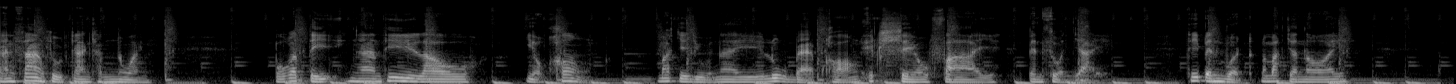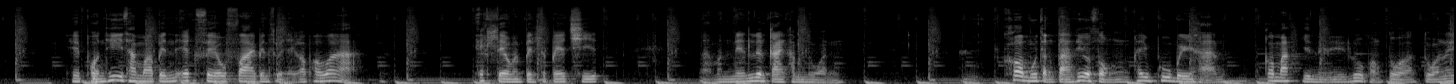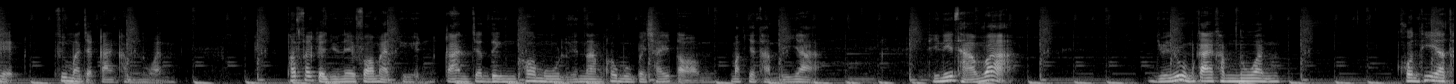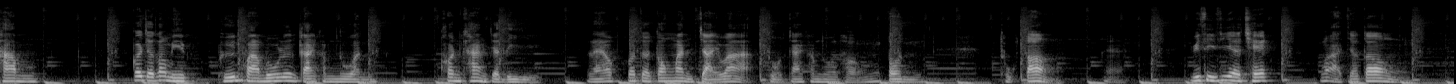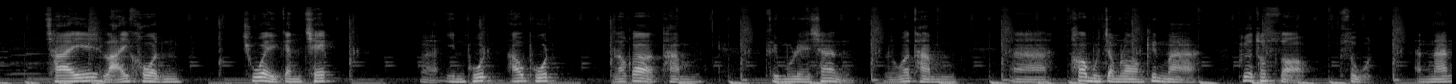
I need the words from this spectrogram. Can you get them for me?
การสร้างสูตรการคำนวณ ปกติงานที่เราเกี่ยวข้อง มักจะอยู่ในรูปแบบของ Excel ไฟล์เป็นส่วนใหญ่ ที่เป็น Word ก็มักจะน้อย เหตุผลที่ทำมาเป็น Excel ไฟล์เป็นส่วนใหญ่ก็เพราะว่า Excel มันเป็น Spreadsheet มันเน้นเรื่องการคำนวณ ข้อมูลต่างๆที่เราส่งให้ผู้บริหารก็มักอยู่ในรูปของตัวตัวเลข ซึ่งมาจากการคำนวณพัถ้าเกิดอยู่ในฟอร์แมตอื่น การจะดึงข้อมูลหรือนำข้อมูลไปใช้ต่อมักจะทำได้ยาก ทีนี้ถามว่า อยู่ในรูปของการคำนวณ คนที่จะทำก็จะต้องมีพื้นความรู้เรื่องการคำนวณค่อนข้างจะดี แล้วก็จะต้องมั่นใจว่าสูตรการคำนวณของตนถูกต้อง วิธีที่จะเช็คก็อาจจะต้อง ใช้หลายคนช่วยกันเช็ค input output แล้วก็ทำ simulation หรือว่าทำข้อมูลจำลองขึ้นมา เพื่อทดสอบสูตรอันนั้น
